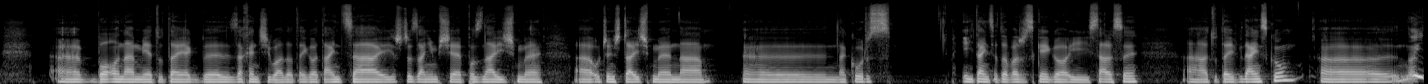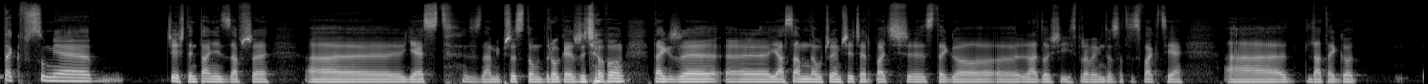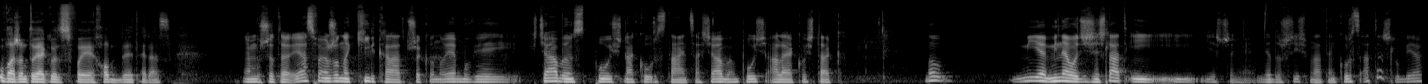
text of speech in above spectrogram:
e, bo ona mnie tutaj jakby zachęciła do tego tańca. Jeszcze zanim się poznaliśmy, e, uczęszczaliśmy na, e, na kurs i tańca towarzyskiego i salsy tutaj w Gdańsku. E, No i tak w sumie gdzieś ten taniec zawsze e, jest z nami przez tą drogę życiową, także e, ja sam nauczyłem się czerpać z tego e, radość i sprawia mi to satysfakcję, a dlatego uważam to jako swoje hobby teraz. Ja muszę te, ja swoją żonę kilka lat przekonuję, mówię jej, chciałabym pójść na kurs tańca, chciałabym pójść, ale jakoś tak, no minęło 10 lat i, i jeszcze nie, nie doszliśmy na ten kurs, a też lubię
